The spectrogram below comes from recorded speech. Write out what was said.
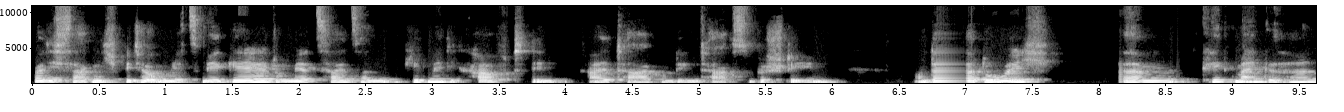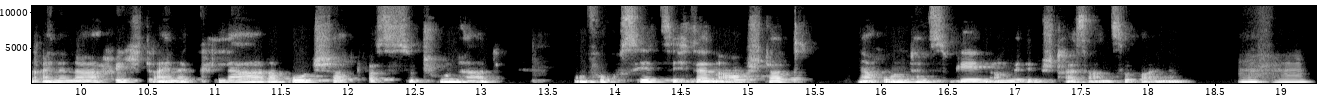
weil ich sage nicht bitte um jetzt mehr Geld, um mehr Zeit, sondern gib mir die Kraft, den Alltag und den Tag zu bestehen. Und dadurch ähm, kriegt mein Gehirn eine Nachricht, eine klare Botschaft, was es zu tun hat und fokussiert sich dann auch, statt nach unten zu gehen und mit dem Stress anzufangen. Mhm.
